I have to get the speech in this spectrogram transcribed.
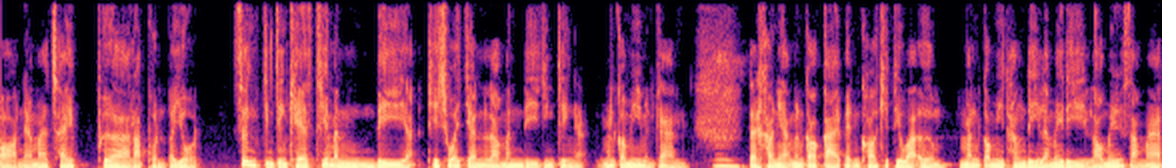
อ่อนเนี่ยมาใช้เพื่อรับผลประโยชน์ ซึ่งจริง ๆ เคสที่มันดีอะที่ช่วยกันแล้วมันดีจริง ๆอะมันก็มีเหมือนกันๆอืมแต่คราวเนี้ยมันก็กลายเป็นข้อคิดที่ว่าเอิมมันก็มีทั้งดีและไม่ดี เราไม่สามารถ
